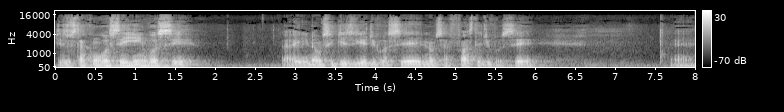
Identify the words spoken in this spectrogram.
Jesus está com você e em você. Ele não se desvia de você, ele não se afasta de você. É,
